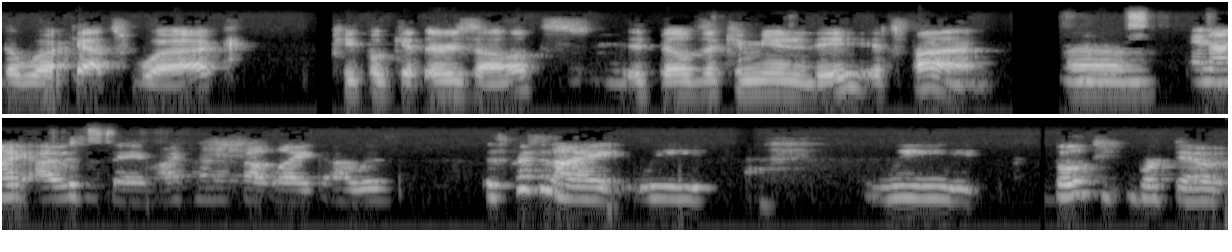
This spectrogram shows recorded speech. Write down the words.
the workouts work, people get the results, it builds a community, it's fun. Um, and I, I was the same. I kind of felt like I was this Chris and I we we both worked out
